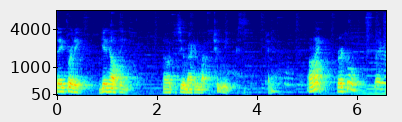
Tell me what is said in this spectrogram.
Stay pretty. Get healthy. I'd like to see you back in about two weeks. Okay. All right. Very cool. Later.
